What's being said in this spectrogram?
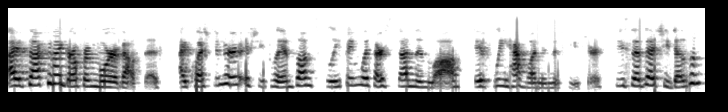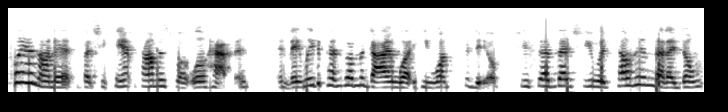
I've talked to my girlfriend more about this. I questioned her if she plans on sleeping with our son in law if we have one in the future. She said that she doesn't plan on it, but she can't promise what will happen. It mainly depends on the guy and what he wants to do. She said that she would tell him that I don't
